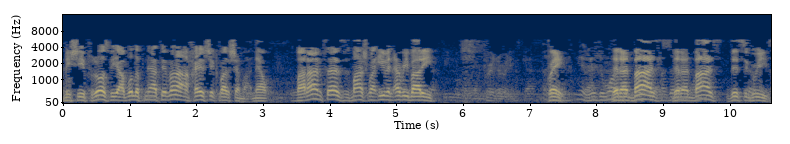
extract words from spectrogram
משיפרוס ויעבור לפני התיבה אחר שכבר שמע. Now, Maran says, mashma, even everybody prayed. Yeah, we do one. The Radbaz, the Radbaz disagrees.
